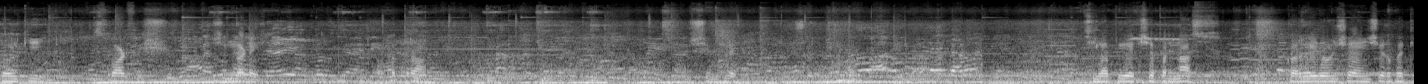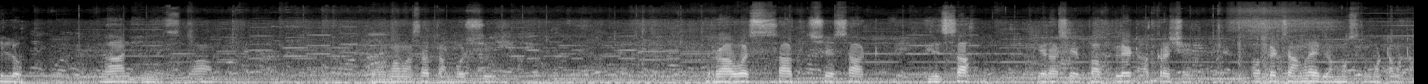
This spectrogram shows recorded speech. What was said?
कोलकी स्वॉट फिश शिंगाटे पत्रा शिंपले जिलापी एकशे पन्नास करली दोनशे ऐंशी रुपये किलो लहान हिंस वाम मासा तांबोशी रावस सातशे साठ हिलसा तेराशे पापलेट अकराशे. पापलेट चांगला आहे एकदम मस्त मोठा मोठा.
